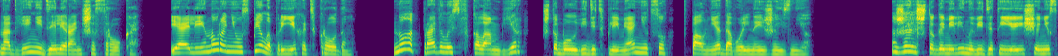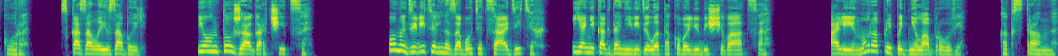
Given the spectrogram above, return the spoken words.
на две недели раньше срока, и Алиенора не успела приехать к родам, но отправилась в Коломбьер, чтобы увидеть племянницу, вполне довольной жизнью. «Жаль, что Гамелин увидит ее еще не скоро», — сказала Изабель. «И он тоже огорчится. Он удивительно заботится о детях. Я никогда не видела такого любящего отца. А Леонора приподняла брови. Как странно.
